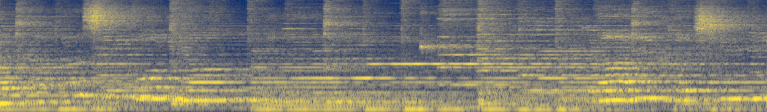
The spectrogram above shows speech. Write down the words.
让我的心窝飘，那一颗心。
